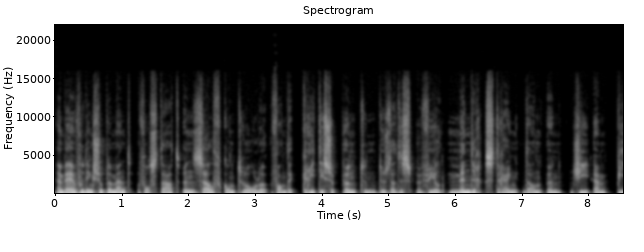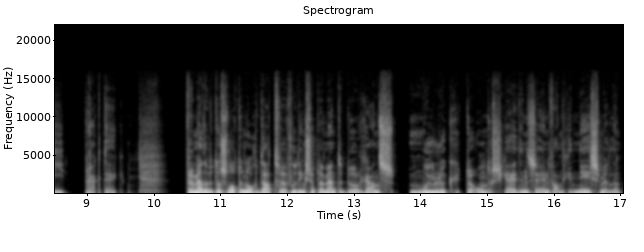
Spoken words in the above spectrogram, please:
En bij een voedingssupplement volstaat een zelfcontrole van de kritische punten, dus dat is veel minder streng dan een GMP-praktijk. Vermelden we tenslotte nog dat voedingssupplementen doorgaans moeilijk te onderscheiden zijn van geneesmiddelen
